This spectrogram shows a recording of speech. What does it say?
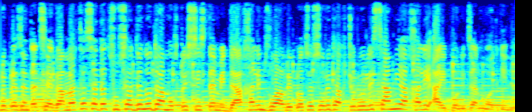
ინტერაქტიული პრეზენტაცია გამართა, სადაც უსადენო დამუხტვის სისტემით და ახალი მძლავრი პროცესორით აღჭურვილი სამი ახალი iPhone-ი წარმოადგინა.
